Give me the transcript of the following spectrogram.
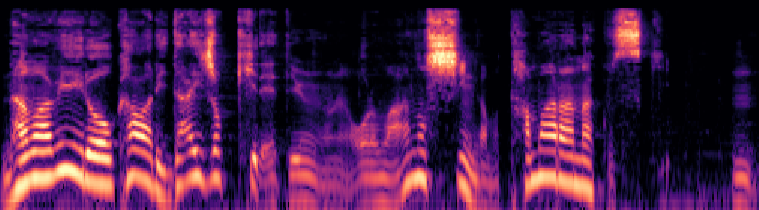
生ビールおかわり大ジョッキでって言うのね。俺もあのシーンがもうたまらなく好き。うん。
